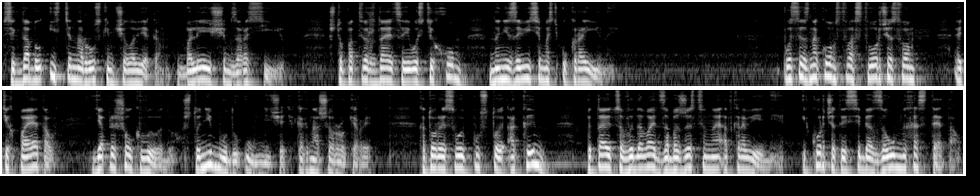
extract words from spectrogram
всегда был истинно русским человеком, болеющим за Россию, что подтверждается его стихом на независимость Украины – После знакомства с творчеством этих поэтов я пришел к выводу, что не буду умничать, как наши рокеры, которые свой пустой акын пытаются выдавать за божественное откровение и корчат из себя заумных эстетов.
